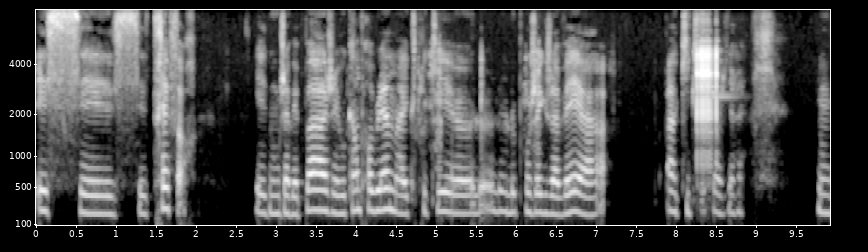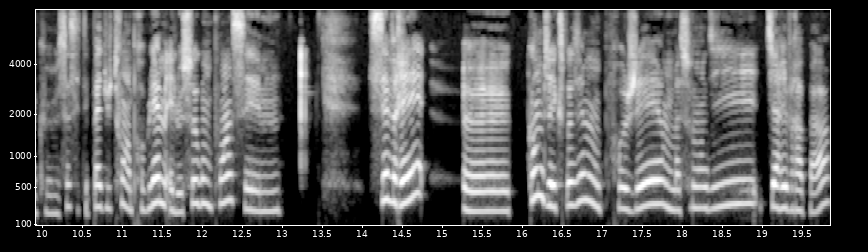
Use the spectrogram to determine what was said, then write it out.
et c'est, très fort. Et donc j'avais pas, j'ai aucun problème à expliquer le, le, projet que j'avais à, à, qui que ce soit, je dirais. Donc ça, c'était pas du tout un problème. Et le second point, c'est, mmh, c'est vrai, quand j'ai exposé mon projet, on m'a souvent dit, t'y arriveras pas.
